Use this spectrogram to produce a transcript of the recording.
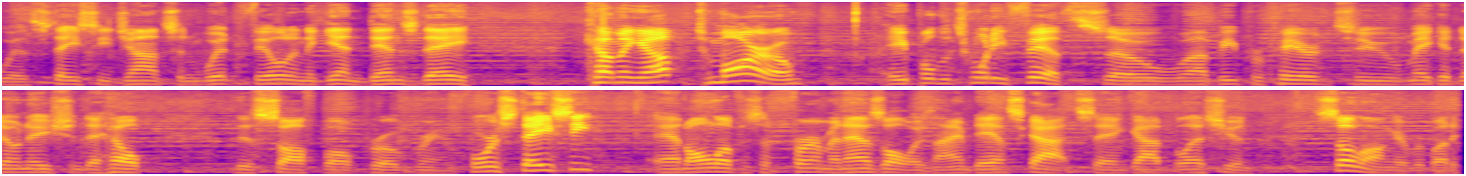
with Stacy Johnson Whitfield, and again, Dins Day coming up tomorrow, April the 25th. So uh, be prepared to make a donation to help this softball program. For Stacy and all of us at Furman, as always, I'm Dan Scott saying God bless you and so long, everybody.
